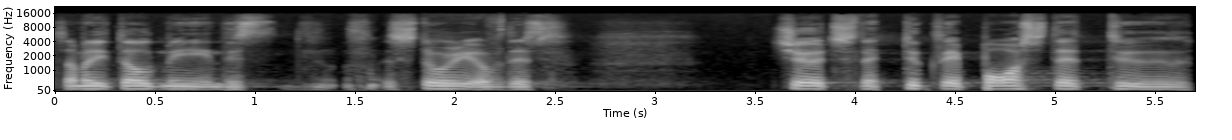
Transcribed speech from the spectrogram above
Somebody told me in this story of this church that took their pastor to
